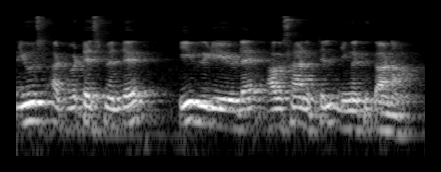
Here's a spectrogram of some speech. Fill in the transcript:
ന്യൂസ് അഡ്വർടൈസ്മെന്റ് ഈ വീഡിയോയുടെ അവസാനത്തിൽ നിങ്ങൾക്ക് കാണാം.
